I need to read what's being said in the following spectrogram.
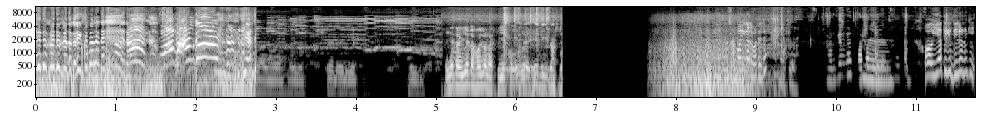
দেখো দেখো দেখো পেলে মা এটা এটা হলো না কি ও ইয়া থেকে দিল নাকি?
